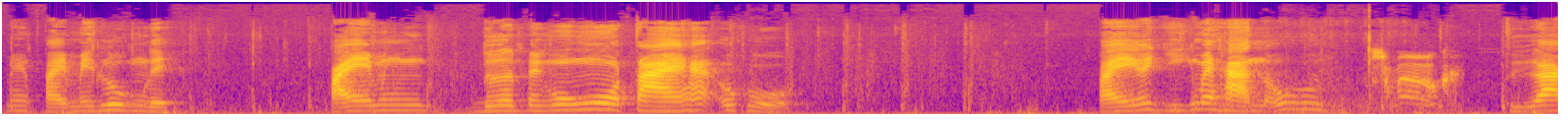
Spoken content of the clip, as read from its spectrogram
แม่งไปไม่รุ่งเลย ไปมันเดินไปโง่ๆตายฮะโอ้โหไปก็ยิงไม่ทันโอ้ยถืออา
